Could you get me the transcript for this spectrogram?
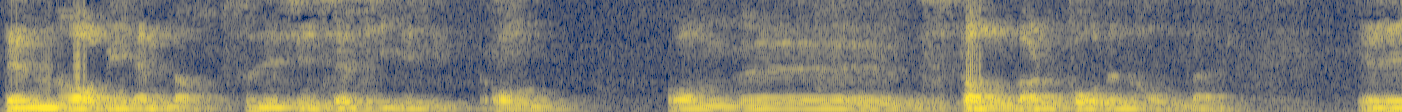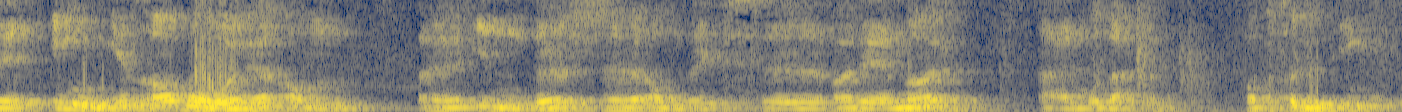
den har vi enda. Så det syns jeg sier litt om, om uh, standarden på den hallen der. Uh, ingen av våre uh, innendørs anleggsarenaer er moderne. Absolutt ingen.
